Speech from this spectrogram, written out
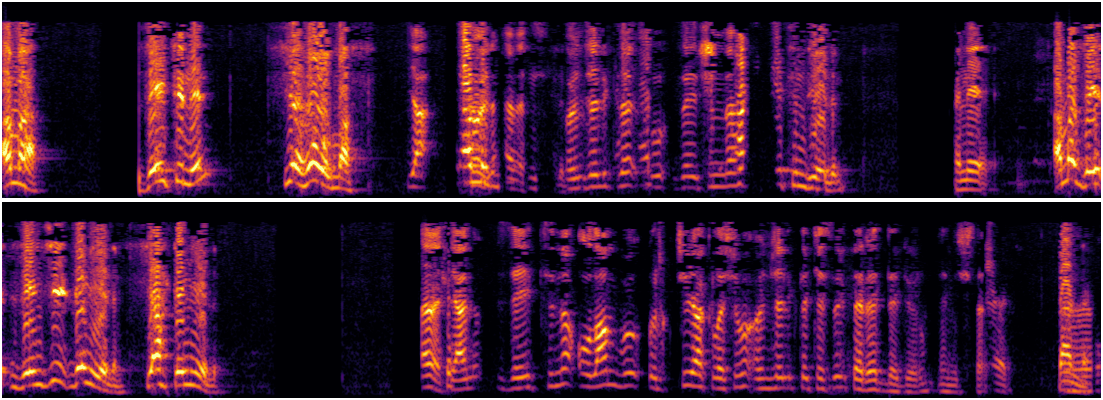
Ama zeytinin siyahı olmaz. Ya şöyle evet. Öncelikle bu zeytinde Zeytin diyelim. Hani ama ze- zenci demeyelim. Siyah demeyelim. Evet yani zeytine olan bu ırkçı yaklaşımı öncelikle kesinlikle reddediyorum enişte. Ben de. Ee,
